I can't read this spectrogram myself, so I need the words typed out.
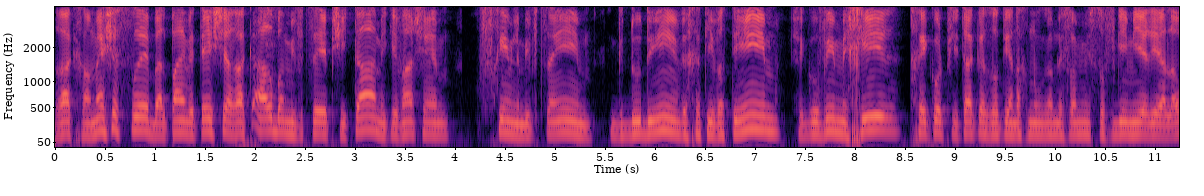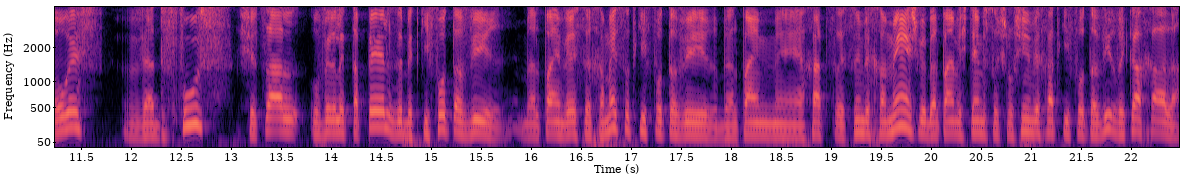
רק 15, ב-2009 רק 4 מבצעי פשיטה, מכיוון שהם הופכים למבצעים גדודיים וחטיבתיים, שגובים מחיר. אחרי כל פשיטה כזאת אנחנו גם לפעמים סופגים ירי על העורף. והדפוס שצה"ל עובר לטפל זה בתקיפות אוויר. ב-2010 15 תקיפות אוויר, ב-2011 25 וב-2012 31 תקיפות אוויר וכך הלאה.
